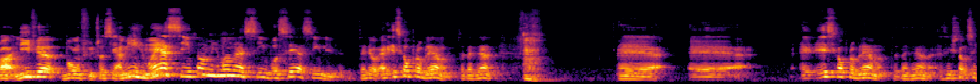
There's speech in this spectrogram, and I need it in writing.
Ó, Lívia Bonfield, assim, a minha irmã é assim, a minha irmã não é assim, você é assim, Lívia, entendeu? É, esse é o problema, você tá entendendo? É, é, é esse é o problema, você tá entendendo? Você, está, você,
